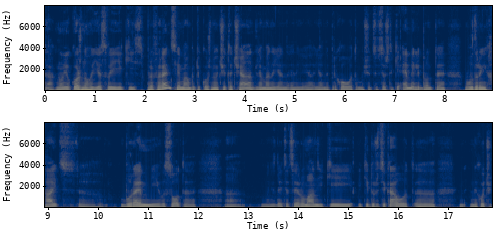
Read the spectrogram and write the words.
Так, ну і у кожного є свої якісь преференції, мабуть, у кожного читача. Для мене я я, я не приховуватиму, що це все ж таки Емілі Бронте, Wuthering Heights, е, буремні висоти. Е, мені здається, цей роман, який який дуже цікаво. От, е, Не хочу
